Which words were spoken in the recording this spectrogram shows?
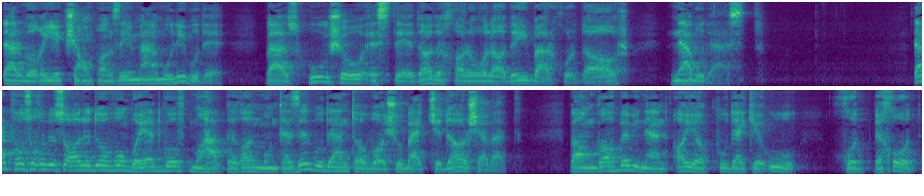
در واقع یک شامپانزه معمولی بوده و از هوش و استعداد خارق‌العاده‌ای برخوردار نبوده است. در پاسخ به سوال دوم باید گفت محققان منتظر بودند تا واشو بچه دار شود و آنگاه ببینند آیا کودک او خود به خود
